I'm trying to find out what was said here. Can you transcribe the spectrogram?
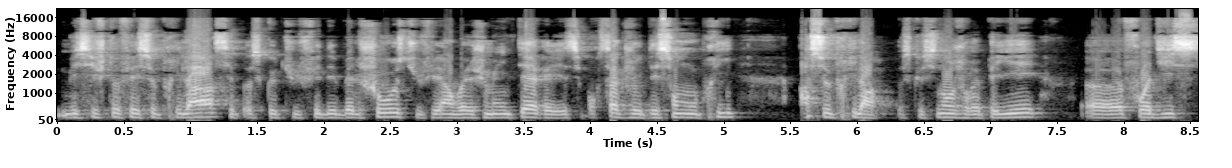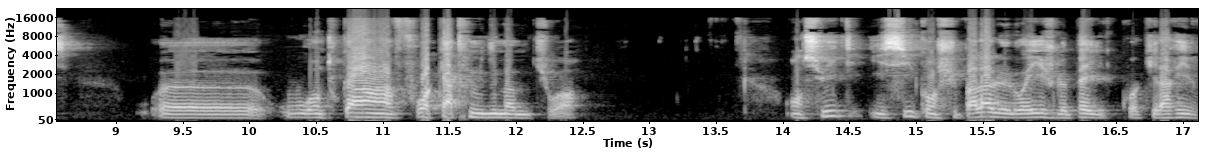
mais si je te fais ce prix-là, c'est parce que tu fais des belles choses, tu fais un voyage humanitaire et c'est pour ça que je descends mon prix à ce prix-là, parce que sinon j'aurais payé euh, x 10 euh, ou en tout cas x 4 minimum, tu vois. Ensuite, ici, quand je suis pas là, le loyer, je le paye, quoi qu'il arrive.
